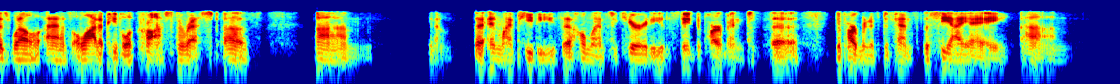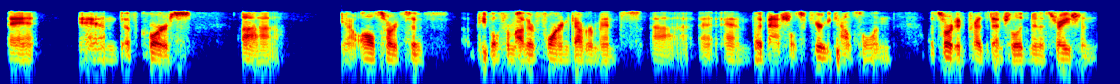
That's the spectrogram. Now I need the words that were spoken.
as well as a lot of people across the rest of um, you know the NYPD, the Homeland Security, the State Department, the Department of Defense, the CIA, um, and, and of course, uh, you know, all sorts of people from other foreign governments uh, and the National Security Council and assorted presidential administrations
